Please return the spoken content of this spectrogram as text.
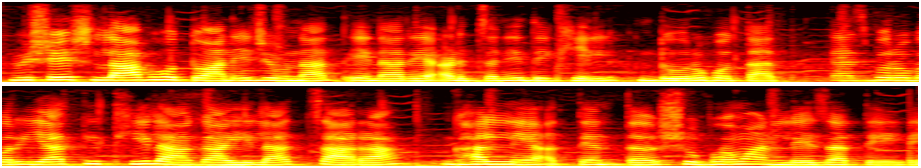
विशेष लाभ होतो आणि जीवनात येणाऱ्या अडचणी देखील दूर होतात. त्याचबरोबर या तिथीला गाईला चारा घालणे अत्यंत शुभ मानले जाते.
